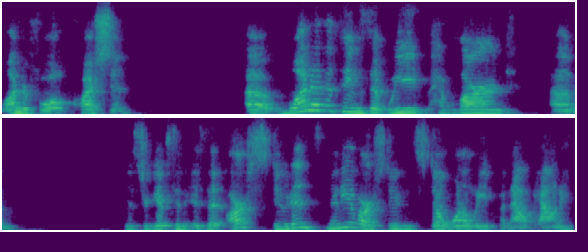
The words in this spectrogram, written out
wonderful question. Uh, one of the things that we have learned, um, Mr. Gibson, is that our students, many of our students don't want to leave Pinal County.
